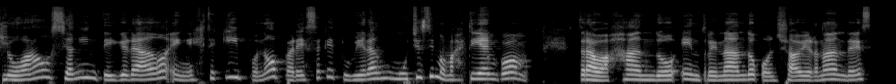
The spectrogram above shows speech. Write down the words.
Joao se han integrado en este equipo, ¿no? Parece que tuvieran muchísimo más tiempo trabajando, entrenando con Xavi Hernández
